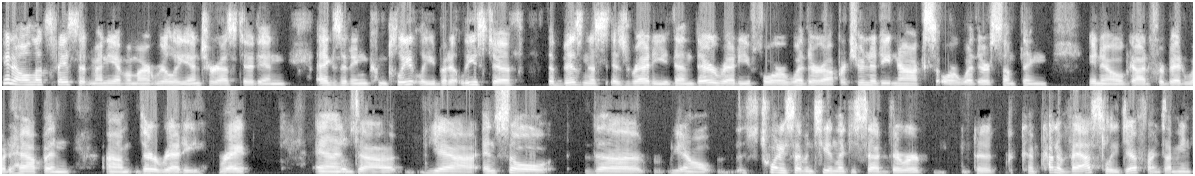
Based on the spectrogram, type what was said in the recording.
you know, let's face it, many of them aren't really interested in exiting completely, but at least if the business is ready, then they're ready for whether opportunity knocks or whether something, you know, God forbid would happen. Um, they're ready, right? and uh, yeah, and so the you know 2017 like you said there were the kind of vastly different. I mean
